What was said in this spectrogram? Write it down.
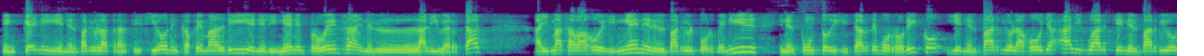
En Kenny, en el barrio La Transición, en Café Madrid, en el INEN en Provenza, en La Libertad, ahí más abajo del INEN, en el barrio El Porvenir, en el punto digital de Morro Rico y en el barrio La Joya, al igual que en el barrio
